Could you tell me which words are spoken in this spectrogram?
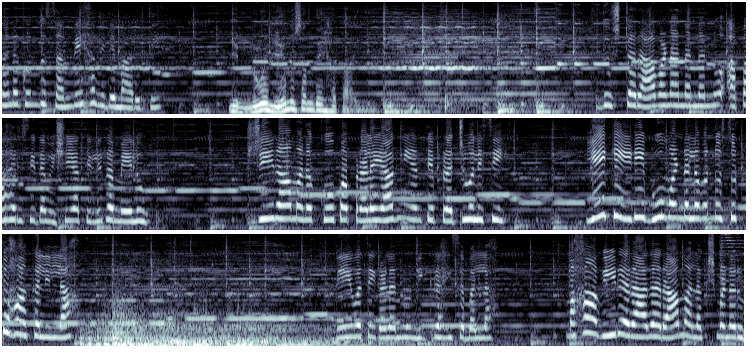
ನನಗೊಂದು ಸಂದೇಹವಿದೆ ಮಾರುತಿ. ಇನ್ನೂ ಏನು ಸಂದೇಹ ತಾಯಿ? ದುಷ್ಟ ರಾವಣ ನನ್ನನ್ನು ಅಪಹರಿಸಿದ ವಿಷಯ ತಿಳಿದ ಮೇಲೂ ಶ್ರೀರಾಮನ ಕೋಪ ಪ್ರಳಯಾಗ್ನಿಯಂತೆ ಪ್ರಜ್ವಲಿಸಿ ಏಕೆ ಇಡೀ ಭೂಮಂಡಲವನ್ನು ಸುಟ್ಟು ಹಾಕಲಿಲ್ಲ ದೇವತೆಗಳನ್ನು ನಿಗ್ರಹಿಸಬಲ್ಲ ಮಹಾವೀರರಾದ ರಾಮ ಲಕ್ಷ್ಮಣರು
